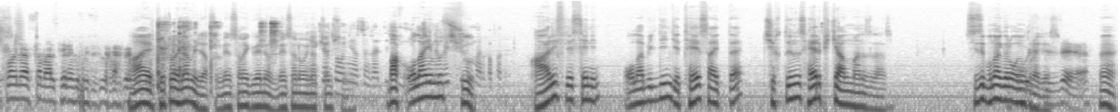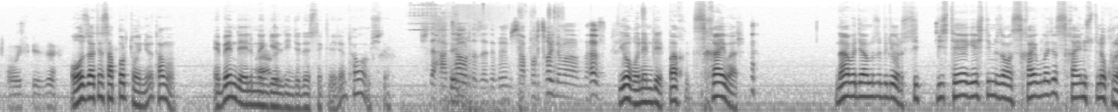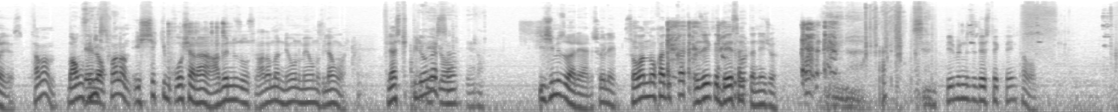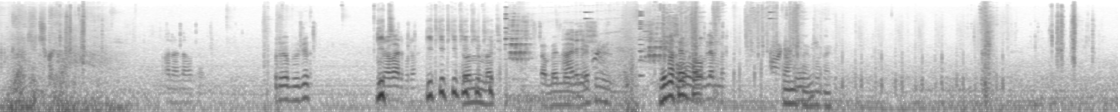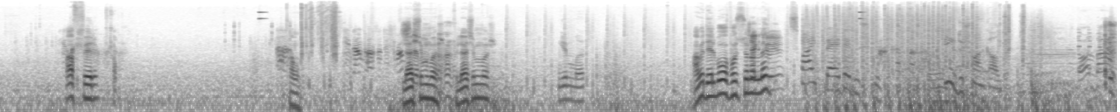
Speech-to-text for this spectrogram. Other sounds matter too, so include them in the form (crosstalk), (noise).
kötü oynarsam Alperen'in yüzünden kaybederim. Hayır kötü oynamayacaksın. Ben sana güveniyorum. Ben sana Niye oynatacağım kötü şimdi. oynuyorsun kardeşim? Bak, olayımız beş şu. kilim var. Arif'le senin olabildiğince T site'da çıktığınız her piki almanız lazım. Sizi buna göre oyun O iş kuracağız. bizde ya. He. O iş bizde. O zaten support oynuyor tamam. E ben de elimden Abi. geldiğince destekleyeceğim. Tamam işte. İşte hata orada zaten. Benim support oynamam lazım. Yok önemli değil. Bak Sky var. (laughs) ne yapacağımızı biliyoruz. Biz T'ye geçtiğimiz zaman Sky bulacağız. Sky'ın üstüne kuracağız. Tamam mı? Bak bu Hello. Phoenix falan eşek gibi koşar ha. Haberiniz olsun. Adamlar neonu meonu falan var. Flash pick biliyorlarsa işimiz var yani söyleyeyim. Soğanla oka dikkat. Özellikle B site'da Neco. Birbirinizi destekleyin tamam. Ana ne oldu? Buraya böcek. Git. Bura var bura. Git git git git Döndüm git ben. git. Tamam ben de Arif. hepimiz Neco sen Bak, kal. problem var. Ben buradayım buradayım. Aferin. Tamam. Flash'ım bu. var. (laughs) Flash'ım var. Kim var? Ahmet Elbova pozisyon al Çek lan. köyü. Spike B'de düştü. Bir düşman kaldı.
